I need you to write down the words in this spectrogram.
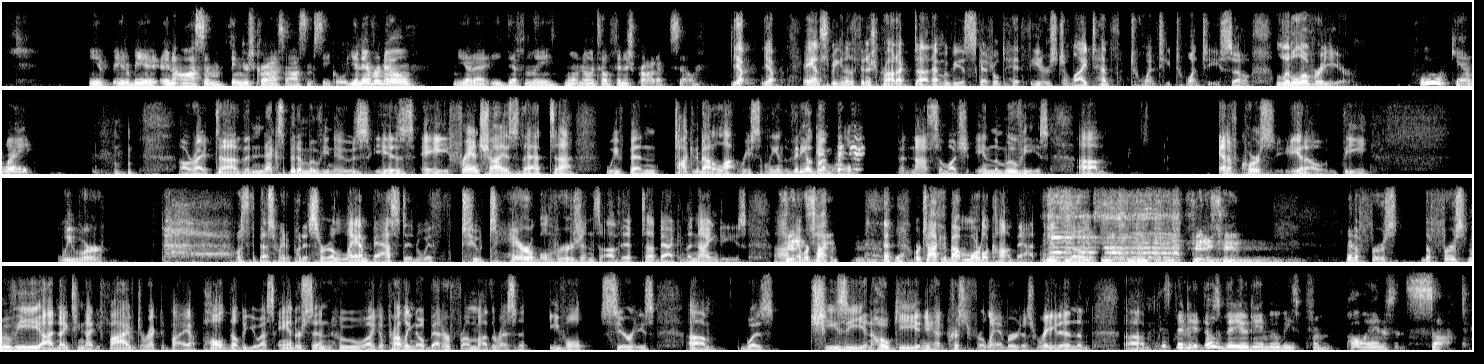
it'll be a, an awesome, fingers crossed, awesome sequel. You never know. You gotta, you definitely won't know until finished product. So. Yep, yep. And speaking of the finished product, uh, that movie is scheduled to hit theaters July 10th, 2020. So a little over a year. Ooh, can't wait. All right. Uh, the next bit of movie news is a franchise that uh, we've been talking about a lot recently in the video game world, but not so much in the movies. Um, and of course, you know, the we were what's the best way to put it? Sort of lambasted with two terrible versions of it uh, back in the 90s. Uh, and we're talking yeah. we're talking about Mortal Kombat. And so finish him. The first the first movie, uh, 1995, directed by uh, Paul W. S. Anderson, who uh, you'll probably know better from uh, the Resident Evil series, um, was cheesy and hokey, and you had Christopher Lambert as Raiden, and um, video, those video game movies from Paul Anderson sucked.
